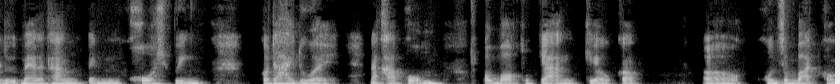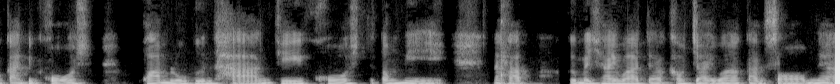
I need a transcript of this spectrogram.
หรือแม้กระทั่งเป็นโค้ชวิ่งก็ได้ด้วยนะครับผมเพราะบอกทุกอย่างเกี่ยวกับคุณสมบัติของการเป็นโค้ชความรู้พื้นฐานที่โค้ชจะต้องมีนะครับคือไม่ใช่ว่าจะเข้าใจว่าการซ้อมเนี่ย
